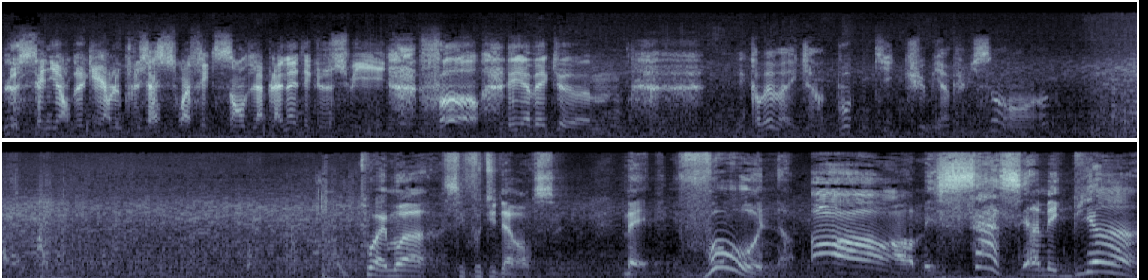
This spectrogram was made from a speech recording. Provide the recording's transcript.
Le seigneur de guerre le plus assoiffé de sang de la planète et que je suis fort et avec... euh, et quand même avec un beau petit cul bien puissant. hein. Toi et moi, c'est foutu d'avance. Mais Vaughn Oh, mais ça, c'est un mec bien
